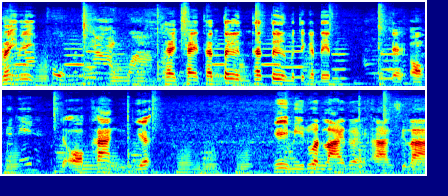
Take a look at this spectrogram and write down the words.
ไม่ไม่โขกมันง่ายกว่าใช่ใช่ถ้าตื้นถ้าตื้นมันจะกระเด็นมันจะออกกระเด็นจะออกข้างเยอะ นี่มีลวดลายด้วย อ่างศิลา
